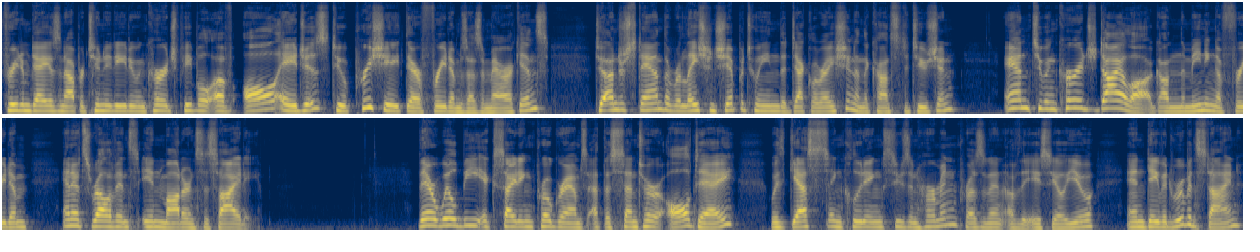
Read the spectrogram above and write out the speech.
Freedom Day is an opportunity to encourage people of all ages to appreciate their freedoms as Americans, to understand the relationship between the Declaration and the Constitution, and to encourage dialogue on the meaning of freedom and its relevance in modern society. There will be exciting programs at the center all day, with guests including Susan Herman, president of the ACLU, and David Rubenstein,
